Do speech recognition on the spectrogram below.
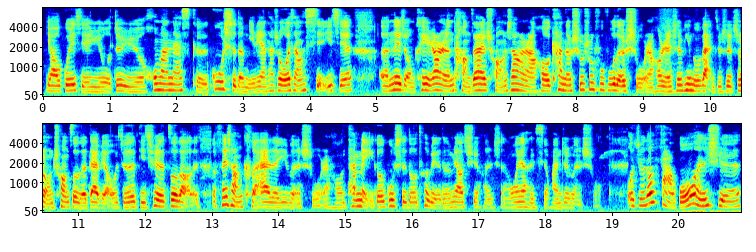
要归结于我对于 Homanesque 故事的迷恋。”他说：“我想写一些，呃，那种可以让人躺在床上，然后看得舒舒服服的书。然后《人生拼读版》就是这种创作的代表。我觉得的确做到了，非常可爱的一本书。然后他每一个。”故事都特别的妙趣横生，我也很喜欢这本书。我觉得法国文学。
